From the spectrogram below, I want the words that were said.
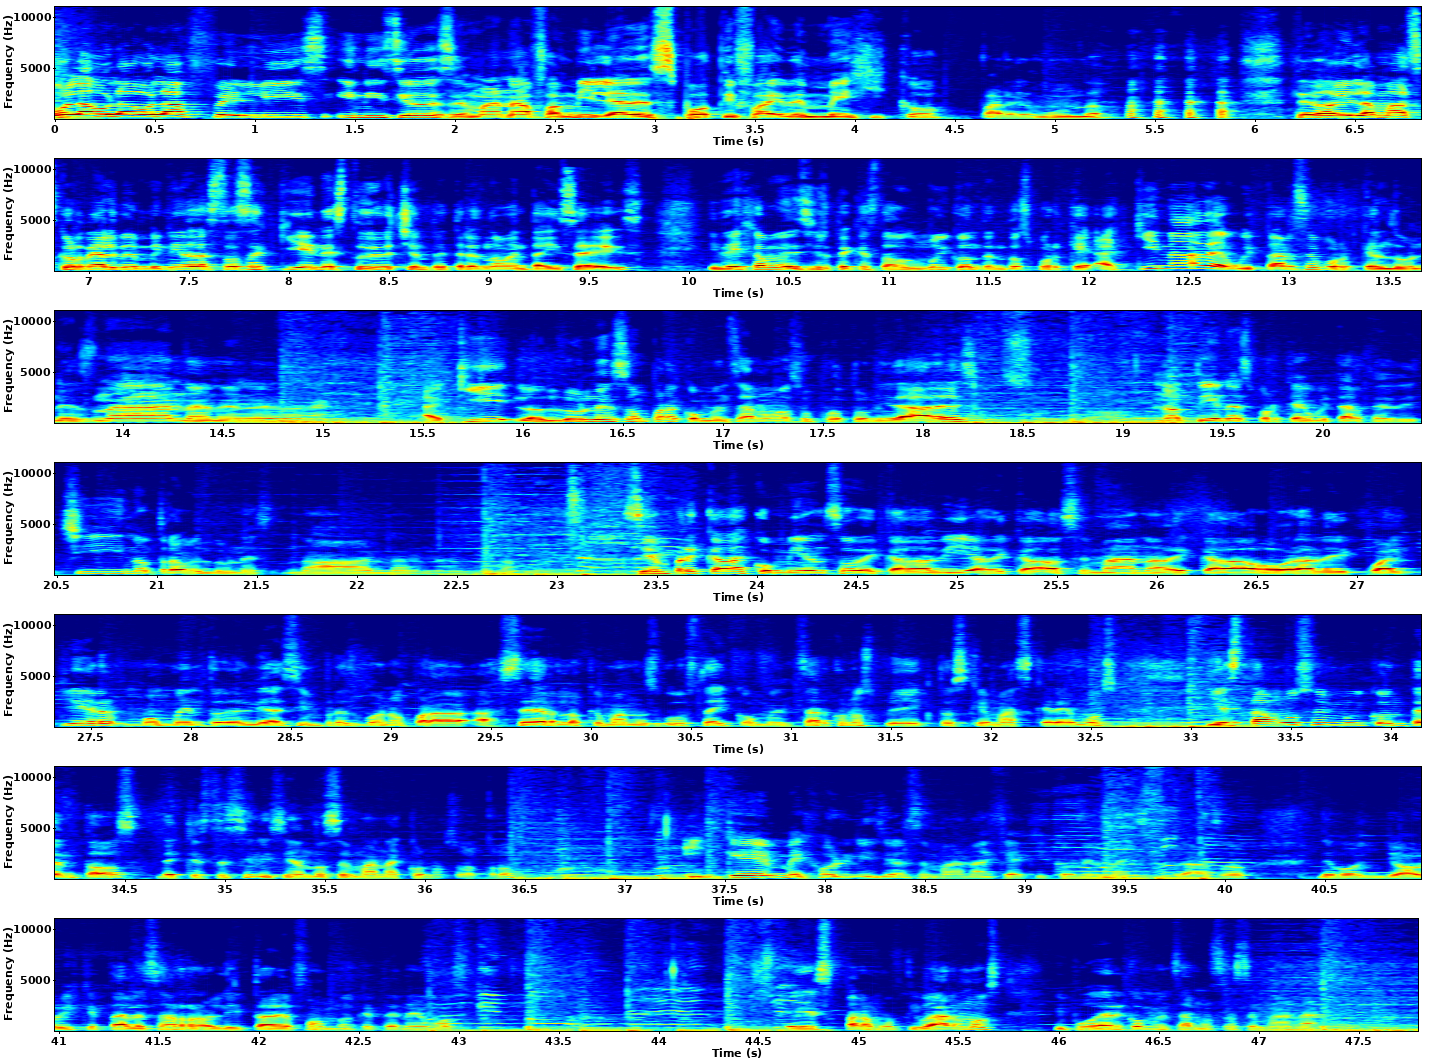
Hola, hola, hola, feliz inicio de semana familia de Spotify de México para el mundo. Te doy la más cordial bienvenida, estás aquí en Estudio 8396 y déjame decirte que estamos muy contentos porque aquí nada de agüitarse porque el lunes, na, na, na, na, Aquí los lunes son para comenzar nuevas oportunidades. No tienes por qué agüitarte de chino otra vez lunes. No, no, no, no. Siempre cada comienzo de cada día, de cada semana, de cada hora, de cualquier momento del día siempre es bueno para hacer lo que más nos gusta y comenzar con los proyectos que más queremos. Y estamos hoy muy contentos de que estés iniciando semana con nosotros. Y qué mejor inicio de semana que aquí con el maestrazo de Bon Jovi. ¿Qué tal esa rolita de fondo que tenemos? Es para motivarnos y poder comenzar nuestra semana.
